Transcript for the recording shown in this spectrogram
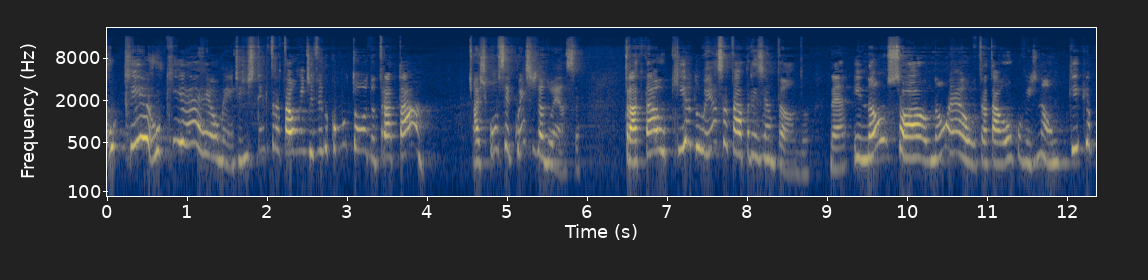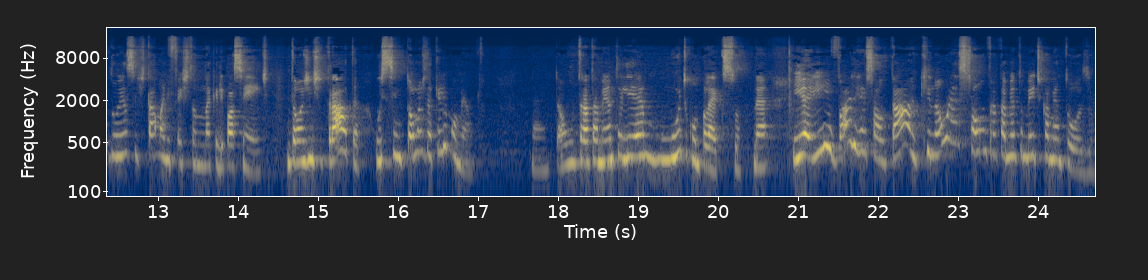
o que, o que é realmente. A gente tem que tratar o indivíduo como um todo, tratar as consequências da doença, tratar o que a doença está apresentando. Né? E não só, não é o tratar o Covid, não. O que, que a doença está manifestando naquele paciente? Então, a gente trata os sintomas daquele momento. Né? Então, o tratamento ele é muito complexo, né? E aí vale ressaltar que não é só um tratamento medicamentoso.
